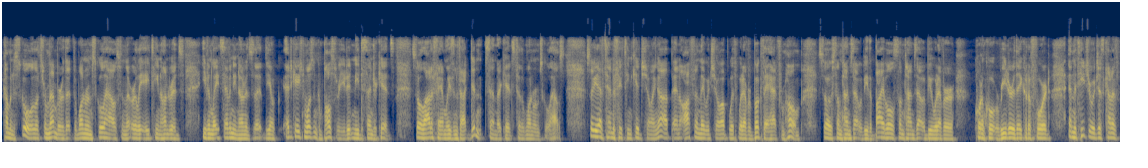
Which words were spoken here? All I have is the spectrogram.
coming to school, let's remember that the one room schoolhouse in the early 1800s, even late 1700s, that you know, education wasn't compulsory. You didn't need to send your kids. So a lot of families, in fact, didn't send their kids to the one room schoolhouse. So you'd have 10 to 15 kids showing up, and often they would show up with whatever book they had from home. So sometimes that would be the Bible, sometimes that would be whatever quote unquote reader they could afford. And the teacher would just kind of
